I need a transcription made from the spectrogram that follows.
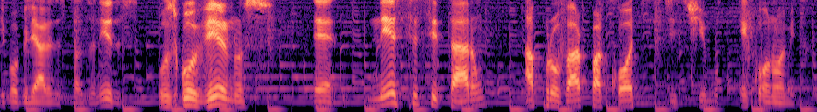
imobiliária dos Estados Unidos, os governos é, necessitaram aprovar pacotes de estímulo econômico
